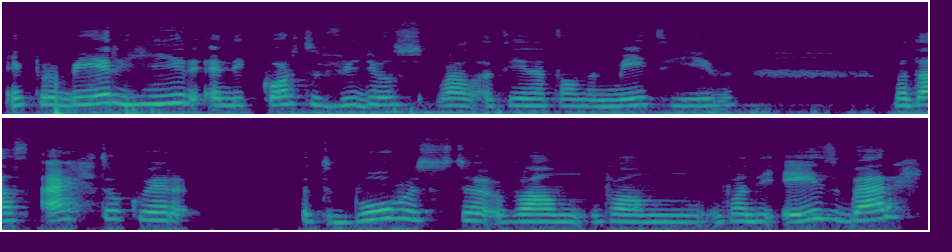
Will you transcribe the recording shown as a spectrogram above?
Ik probeer hier in die korte video's wel het een en het ander mee te geven. Maar dat is echt ook weer het bovenste van, van, van die ijsberg.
